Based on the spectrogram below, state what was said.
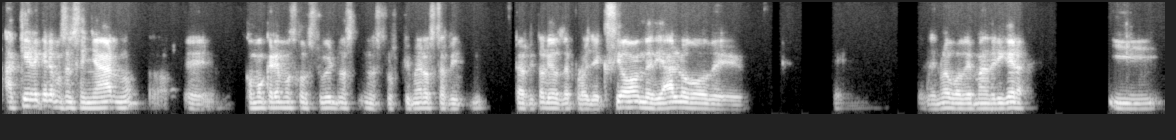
a quién le queremos enseñar, ¿no? Eh, cómo queremos construir nuestros primeros territorios de proyección, de diálogo, de, de, nuevo, de madriguera. Y,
